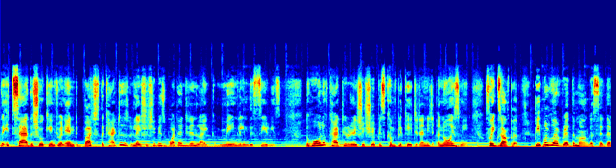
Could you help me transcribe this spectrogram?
It's sad the show came to an end, but the character relationship is what I didn't like mainly in this series. The whole of character relationship is complicated and it annoys me. For example, people who have read the manga said that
